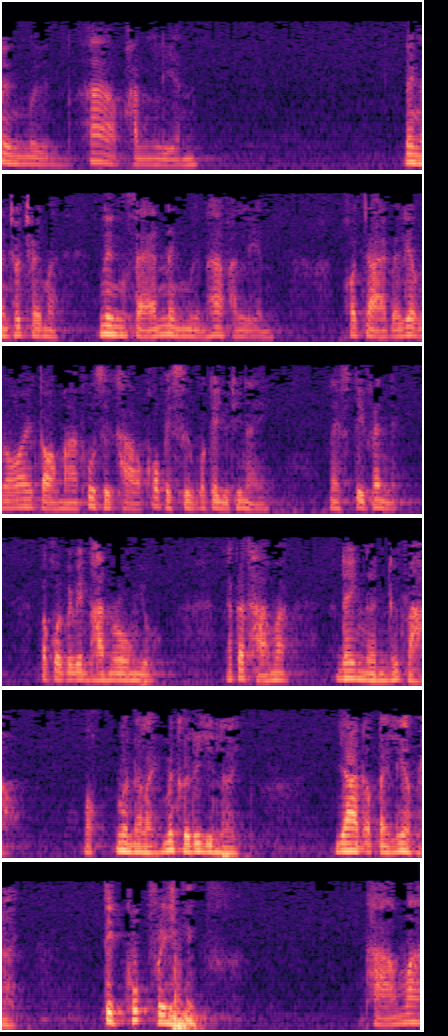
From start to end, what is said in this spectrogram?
หนึ่งหมื่นห้าพันเหรียญได้เงินชดเชยมาหนึ่งแสนหนึ่งหมื่นห้าพันเหรียญพอจ่ายไปเรียบร้อยต่อมาผู้สื่อข่าวก็ไปสืบว่าแกอยู่ที่ไหน ในสตีเฟนเนี่ย ปรากฏไปเป็นพานโรงอยู่ แล้วก็ถามว่าได้เงินหรือเปล่า บอกเงินอะไร ไม่เคยได้ยินเลย ญาติเอาไปเรียบเลย ติดคุกฟรี ถามว่า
